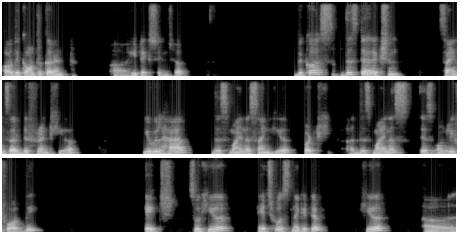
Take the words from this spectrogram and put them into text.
or the countercurrent uh, heat exchanger, because this direction signs are different here, you will have this minus sign here, but uh, this minus is only for the H. So here H was negative. Here, uh,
